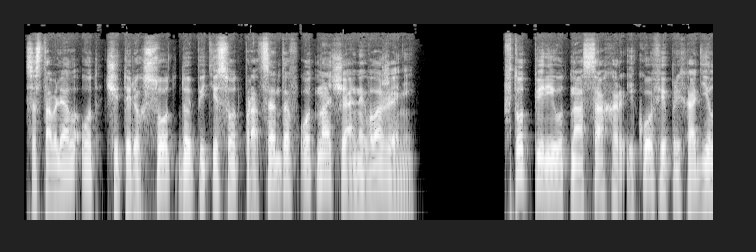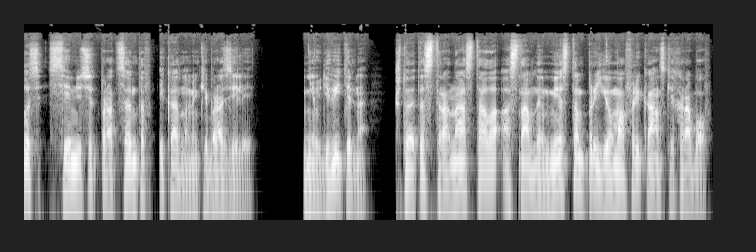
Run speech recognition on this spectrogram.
составляла от 400 до 500% от начальных вложений. В тот период на сахар и кофе приходилось 70% экономики Бразилии. Неудивительно, что эта страна стала основным местом приема африканских рабов.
